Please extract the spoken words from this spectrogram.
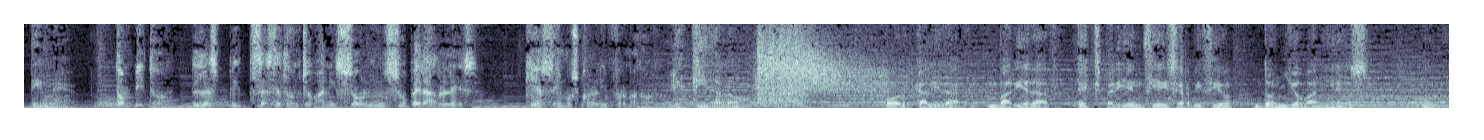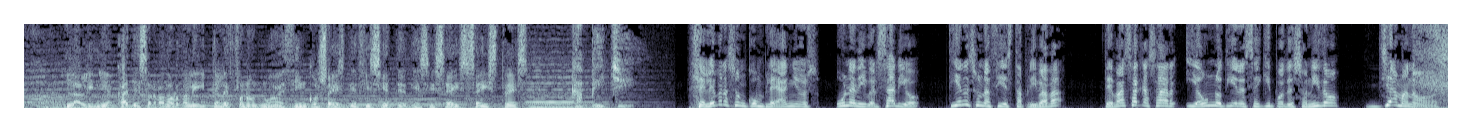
Dime. Don Vito, las pizzas de Don Giovanni son insuperables. ¿Qué hacemos con el informador? Liquídalo. Por calidad, variedad, experiencia y servicio, Don Giovanni es único. La línea calle Salvador Dalí, teléfono 956 17 16 63. Capichi. ¿Celebras un cumpleaños, un aniversario? ¿Tienes una fiesta privada? ¿Te vas a casar y aún no tienes equipo de sonido? ¡Llámanos!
